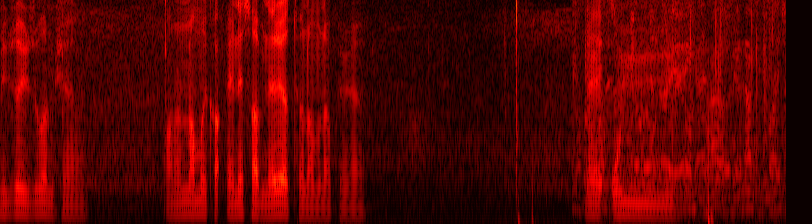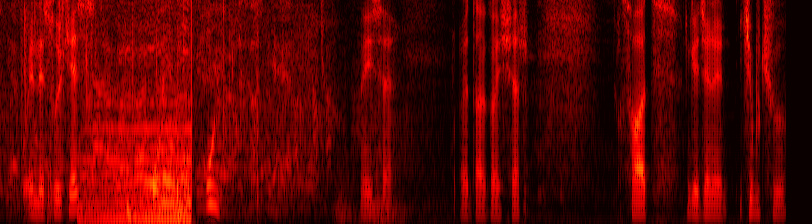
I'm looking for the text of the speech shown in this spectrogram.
Ne güzel yüzü varmış ya. Ananın amı Enes abi nereye atıyorsun amına koyayım ya? Ne? Oy. Bu kes. Oy. Oy. Neyse. Evet arkadaşlar. Saat gecenin iki buçuğu.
